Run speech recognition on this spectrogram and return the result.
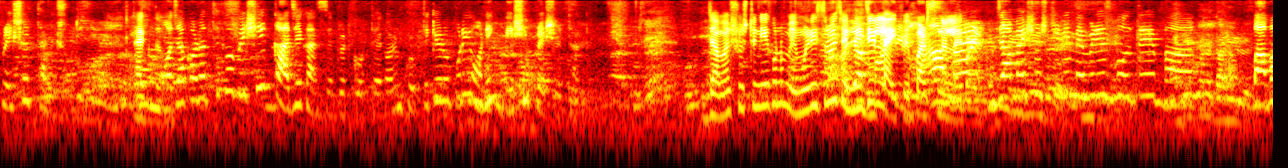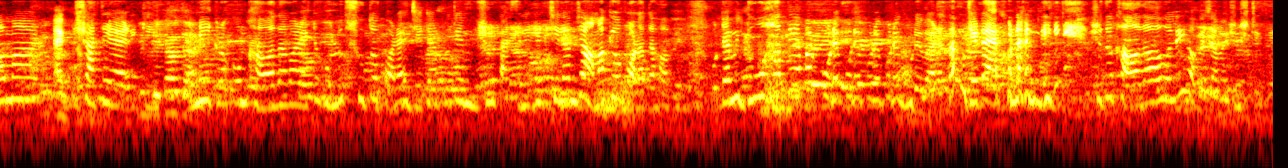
প্রেশার থাকে শুটিংয়ে একদম। মজা করার থেকেও বেশি কাজে কনসেন্ট্রেট করতে হয় কারণ প্রত্যেকের ওপরেই অনেক বেশি প্রেশার থাকে। জামাই ষষ্ঠী নিয়ে কোনো মেমোরিজ রয়েছে? নিজের লাইফে পার্সোনাল লাইফে জামাই ষষ্ঠীর মেমোরিজ বলতে বাবা মার একসাথে সাথে আর কি অনেক রকম খাওয়া দাওয়ার একটা হলুদ সুতো পরায় যেটার প্রতি আমি ভীষণ ফ্যাসিনেটেড ছিলাম যে আমাকেও পড়াতে হবে। ওটা আমি দু হাতে আবার পরে পরে পরে পরে ঘুরে বেড়াতাম যেটা এখন আর নেই। শুধু খাওয়া দাওয়া হলেই হবে জামাই ষষ্ঠীতে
